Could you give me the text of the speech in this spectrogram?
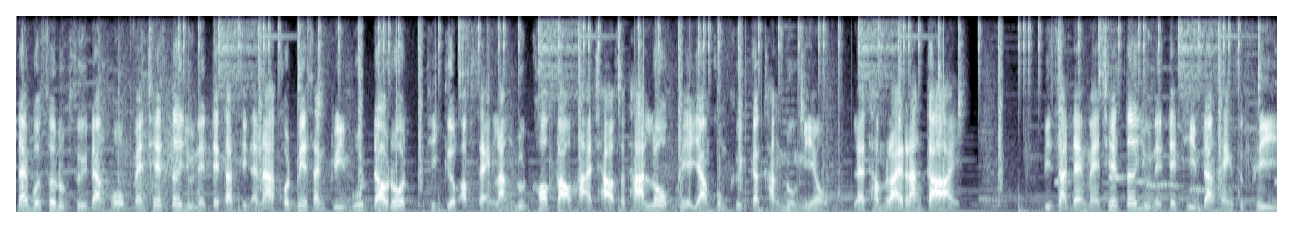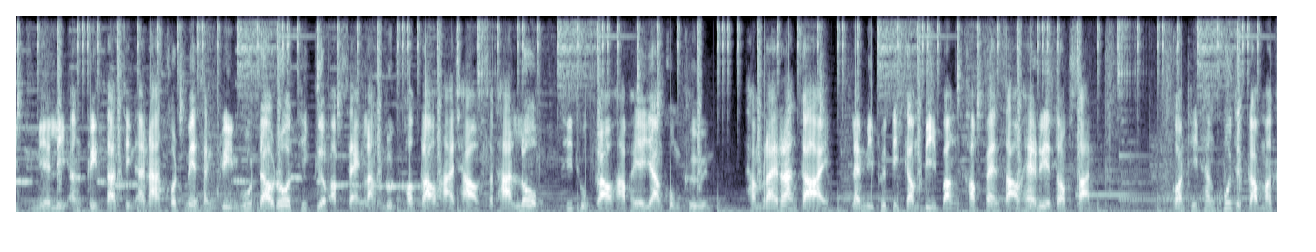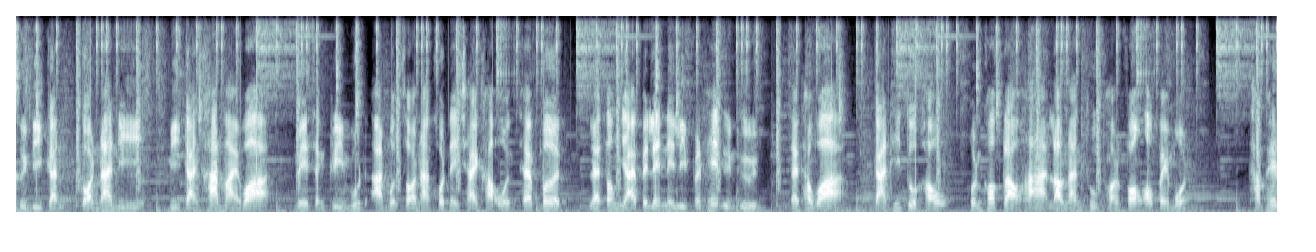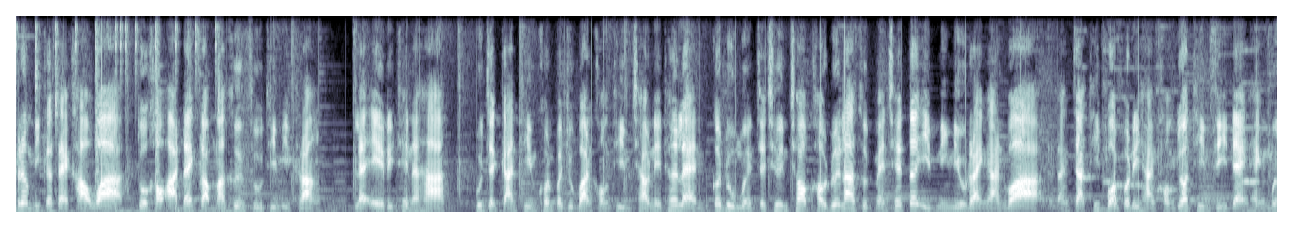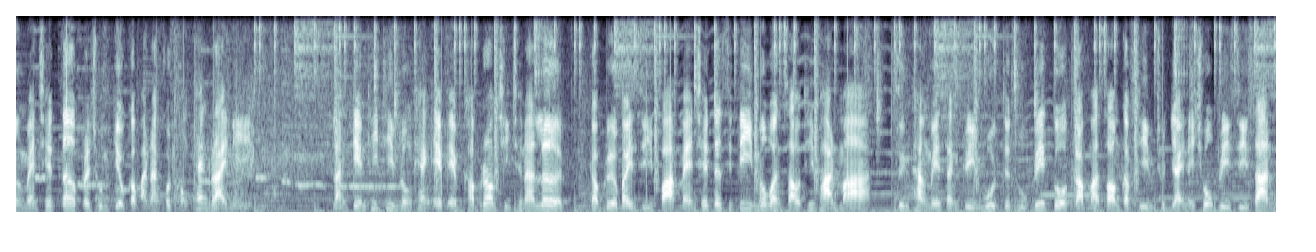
ได้บทสรุปสื่อดังโหมแมนเชสเตอร์ยูไนเต็ดตัดสินอนาคตเมสันกรีนวูดดาวโรดที่เกือบอับแสงหลังหลุดข้อกล่าวหาชาวสถานโลกพยายามข่มขืนกักขังหน่วงเหนี่ยว และทำร้ายร่างกายปีศาจแดงแมนเชสเตอร์ยูไนเต็ดทีมดังแห่งสุพรีเมียร์ลีกอังกฤษตัดสินอนาคตเมสันกรีนวูดดาวโรดที่เกือบอับแสงหลังหลุดข้อกล่าวหาชาวสถานโลกที่ถูกกล่าวหาพยายามข่มขืนทำร้ายร่างกาย และมีพฤติกรรมบีบบังคับแฟนสาวแฮร์เรียตรอบสันก่อนที่ทั้งคู่จะกลับมาคืนดีกัน ก่อนหน้านี้มีการคาดหมายว่า เมสันกรีนวูดอาจหมดสอนาคตในชายคาโอนแทฟเฟิด และต้องย้ายไปเล่นในลีกประเทศอื่น ๆ แต่ทว่าการที่ตัวเขาพ้นข้อกล่าวหาเหล่านั้นถูกถอนฟ้องออกไปหมดทำให้เริ่มมีกระแสข่าวว่าตัวเขาอาจได้กลับมาคืนสู่ทีมอีกครั้ง และเอริกเทนฮาผู้จัดการทีมคนปัจจุบันของทีมชาวเนเธอร์แลนด์ก็ดูเหมือนจะชื่นชอบเขาด้วยล่าสุดแมนเชสเตอร์อีฟนิงนิวรายงานว่า หลังจากที่บอร์ดบริหารของยอดทีมสีแดงแห่งเมืองแมนเชสเตอร์ประชุมเกี่ยวกับอนาคตของแข้งรายนี้ หลังเกมที่ทีมลงแข่ง FF คัพรอบชิงชนะเลิศ กับเรือใบสีฟ้าแมนเชสเตอร์ซิตี้เมื่อวันเสาร์ที่ผ่านมา ซึ่งทางเมสันกรีนวูดจะถูกเรียกตัวกลับมาซ้อมกับทีมชุดใหญ่ในช่วงปรีซีซั่น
